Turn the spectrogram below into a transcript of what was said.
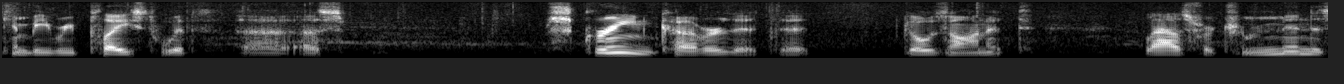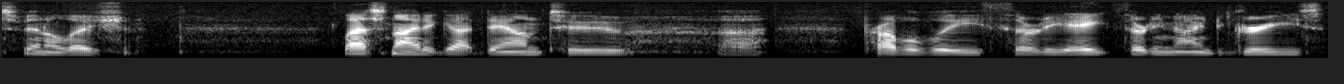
can be replaced with uh, a screen cover that, that goes on it. Allows for tremendous ventilation. Last night it got down to uh, probably 38, 39 degrees.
